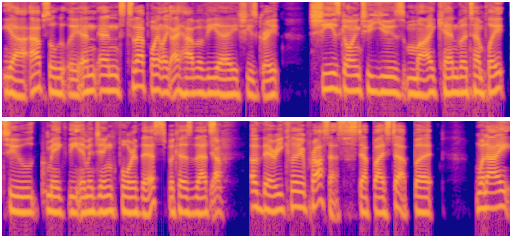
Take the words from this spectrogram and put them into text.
Yeah, absolutely. And and to that point, like I have a VA. She's great. She's going to use my Canva template to make the imaging for this because that's Yeah. a very clear process, step by step. But when I,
